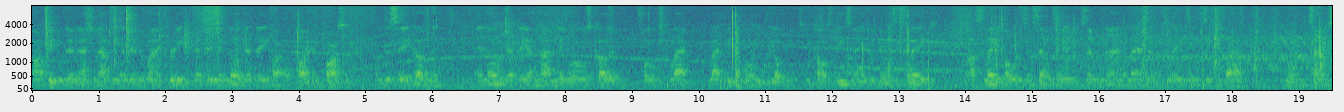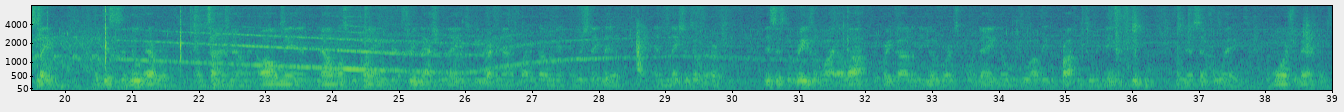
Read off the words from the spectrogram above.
our people their nationality and their divine creed, that they may know that they are a part and parcel of this said government, and know that they are not Negroes, colored folks, black, black people, or Ethiopians, because these names were given to slaves by slaveholders in seventeen seventy-nine and lasted until eighteen sixty-five, during the time of slavery. But this is a new era of time now, and all men now must proclaim their three national names to be recognized by the government in which they live and the nations of the earth. This is the reason why Allah, the great God of the universe, ordained Noble Drew Ali the prophet to redeem his people from their sinful ways. The Moorish Americans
